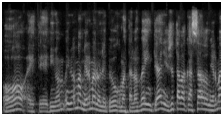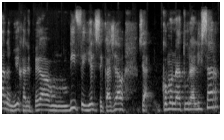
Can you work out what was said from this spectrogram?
o este, mi, mamá, mi mamá, mi hermano le pegó como hasta los 20 años, yo estaba casado, mi hermano, y mi vieja le pegaba un bife y él se callaba, o sea, como naturalizar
